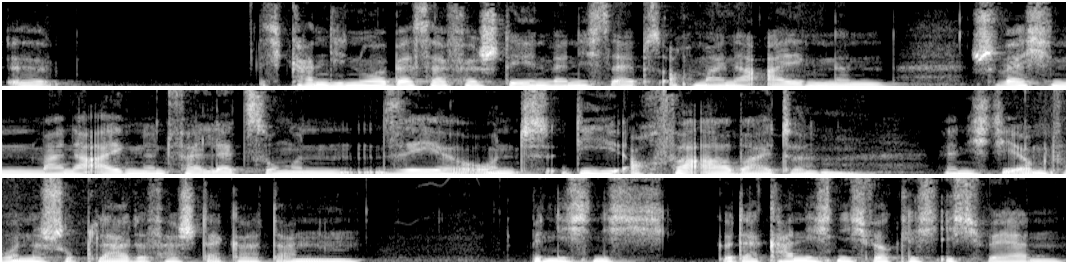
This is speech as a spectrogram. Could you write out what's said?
äh, ich kann die nur besser verstehen, wenn ich selbst auch meine eigenen Schwächen, meine eigenen Verletzungen sehe und die auch verarbeite. Mhm. Wenn ich die irgendwo in eine Schublade verstecke, dann bin ich nicht da kann ich nicht wirklich ich werden.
